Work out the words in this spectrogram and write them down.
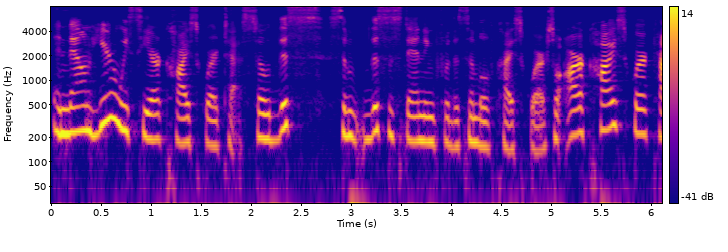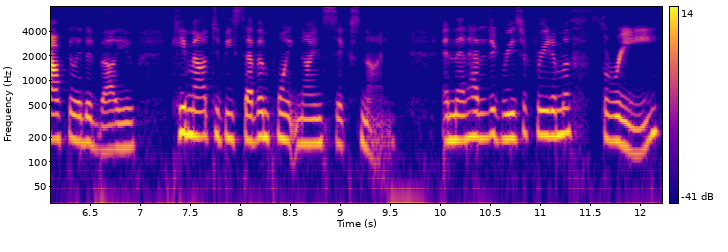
And down here we see our chi-square test. So this, this is standing for the symbol of chi-square. So our chi-square calculated value came out to be 7.969 and that had a degrees of freedom of three.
